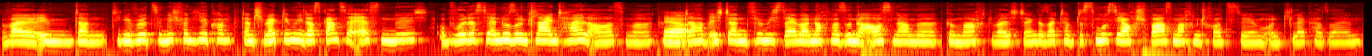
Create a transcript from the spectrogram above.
weil eben dann die Gewürze nicht von hier kommen, dann schmeckt irgendwie das ganze Essen nicht, obwohl das ja nur so einen kleinen Teil ausmacht. Ja. Und da habe ich dann für mich selber nochmal so eine Ausnahme gemacht, weil ich dann gesagt habe, das muss ja auch Spaß machen trotzdem und lecker sein.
